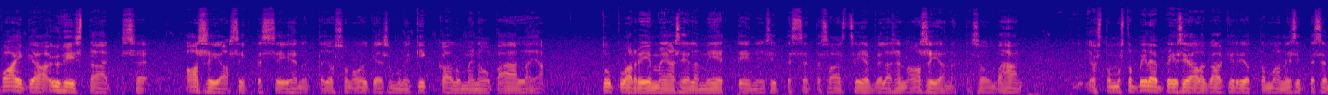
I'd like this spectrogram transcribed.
vaikea yhdistää se asia sitten siihen, että jos on oikein semmoinen kikkailumeno päällä ja tuplariimejä siellä miettii, niin sitten se, että saisit siihen vielä sen asian, että se on vähän, jos tuommoista bilebiisiä alkaa kirjoittamaan, niin sitten se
